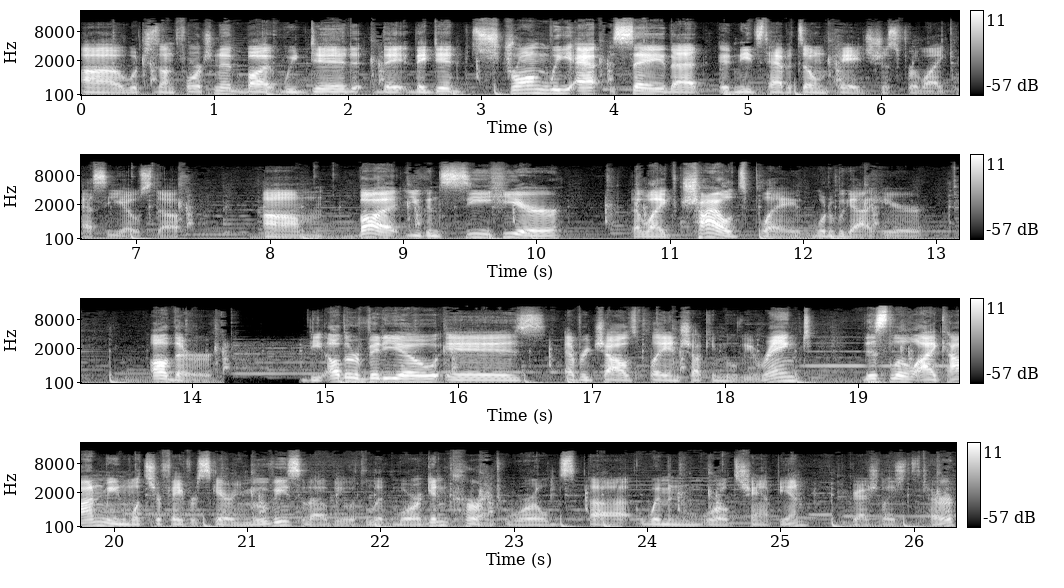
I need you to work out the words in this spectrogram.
uh, which is unfortunate. But we did, they, they did strongly at, say that it needs to have its own page just for like SEO stuff. Um, but you can see here that like Child's Play, what do we got here? Other. The other video is every Child's Play and Chucky movie ranked. this little icon mean what's your favorite scary movie? So that'll be with Liv Morgan, current world's uh, women world champion. Congratulations to her.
